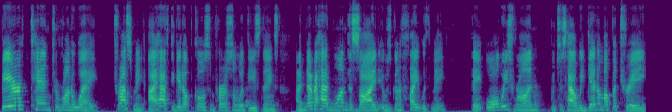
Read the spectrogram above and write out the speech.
Bear tend to run away. Trust me, I have to get up close and personal with these things. I've never had one decide it was going to fight with me. They always run, which is how we get them up a tree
